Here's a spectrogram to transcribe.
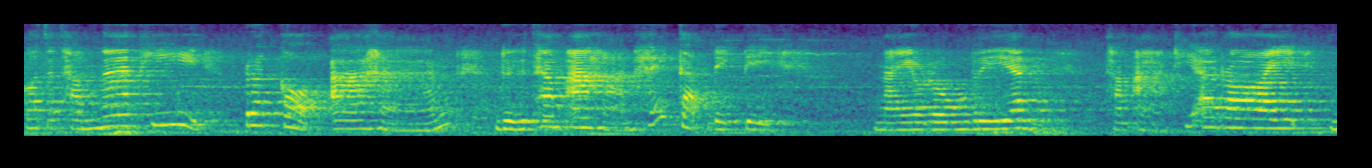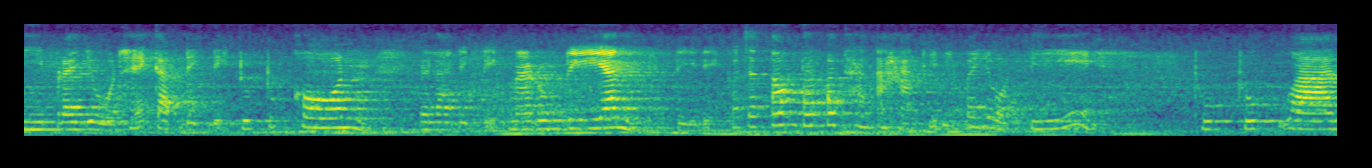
ก็จะทำหน้าที่ประกอบอาหาร หรือทำอาหารให้กับเด็กๆ ในโรงเรียนทำอาหารที่อร่อย มีประโยชน์ให้กับเด็กๆ ทุกๆ คน เวลาเด็กๆ มาโรงเรียน เด็กๆ ก็จะต้องรับประทานอาหารที่มีประโยชน์นี้ ทุกๆ วัน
